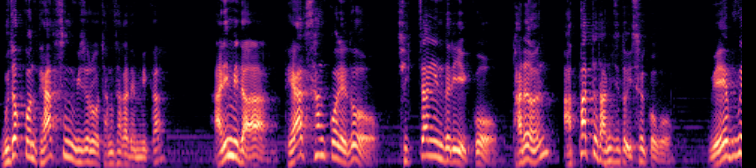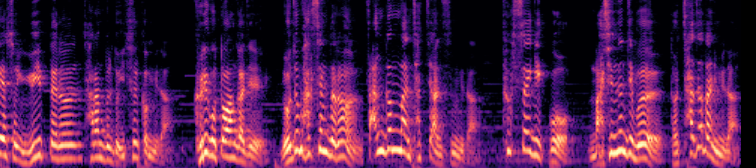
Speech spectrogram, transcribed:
무조건 대학생 위주로 장사가 됩니까? 아닙니다. 대학 상권에도 직장인들이 있고 다른 아파트 단지도 있을 거고 외부에서 유입되는 사람들도 있을 겁니다. 그리고 또 한 가지 요즘 학생들은 싼 것만 찾지 않습니다. 특색 있고 맛있는 집을 더 찾아다닙니다.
